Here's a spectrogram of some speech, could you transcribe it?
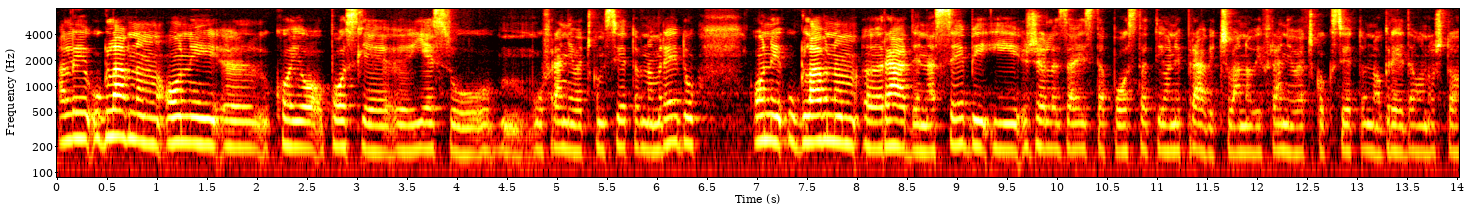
Ali uglavnom oni e, koji poslije e, jesu u Franjevačkom svjetovnom redu, oni uglavnom e, rade na sebi i žele zaista postati oni pravi članovi Franjevačkog svjetovnog reda, ono što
